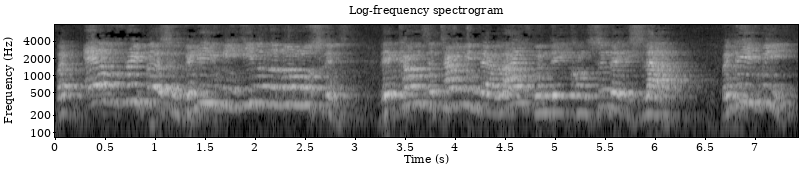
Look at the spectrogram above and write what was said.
But every person, believe me, even the non-Muslims, there comes a time in their life when they consider Islam. Believe me,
